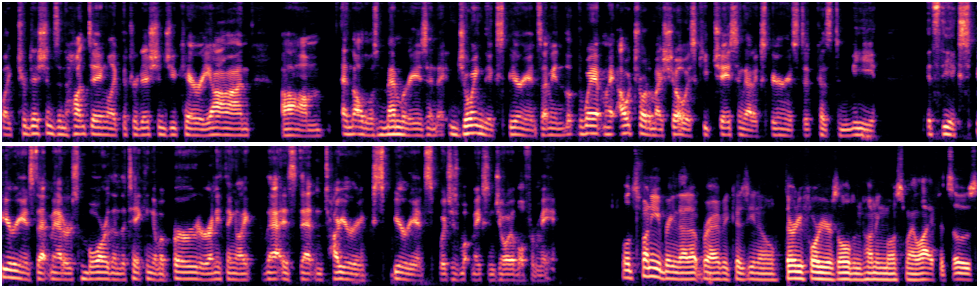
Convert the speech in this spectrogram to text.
like traditions in hunting like the traditions you carry on um and all those memories and enjoying the experience i mean the, the way my outro to my show is keep chasing that experience because to me it's the experience that matters more than the taking of a bird or anything like that it's that entire experience which is what makes enjoyable for me Well, it's funny you bring that up, Brad, because you know, 34 years old and hunting most of my life. It's those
